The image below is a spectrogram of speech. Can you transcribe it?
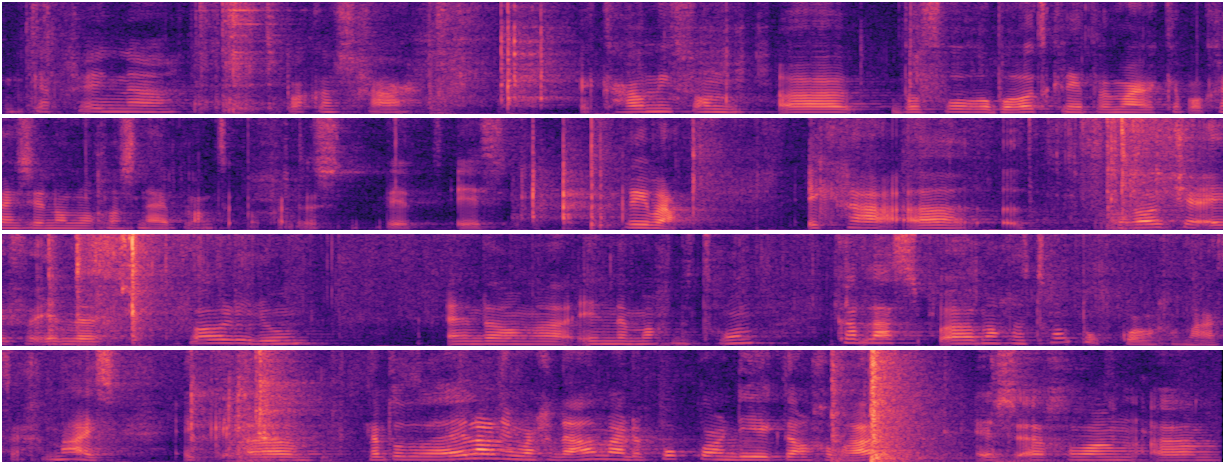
ik heb geen uh, pak een schaar. Ik hou niet van uh, bevroren brood knippen, maar ik heb ook geen zin om nog een snijplank te pakken. Dus dit is prima. Ik ga het broodje even in de folie doen. En dan in de magnetron. Ik had laatst magnetron popcorn gemaakt. Echt nice. Ik, uh, ik, heb dat al heel lang niet meer gedaan. Maar de popcorn die ik dan gebruik is gewoon... Um,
